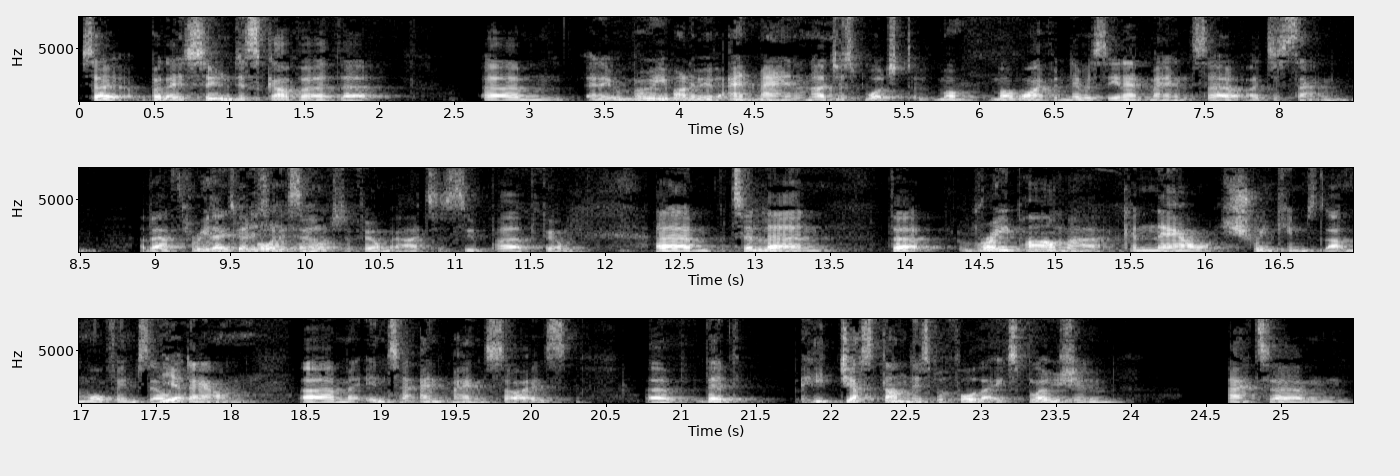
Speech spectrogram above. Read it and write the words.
So, but they soon discover that um, and it really reminded me of Ant Man. And I just watched. My my wife had never seen Ant Man, so I just sat and, about three days before this and watched the film. Oh, it's a superb film. Um, to learn that Ray Palmer can now shrink him, like morph himself Yep. down um, into Ant Man size. Uh, that he'd just done this before that explosion at um,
